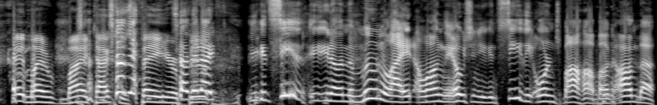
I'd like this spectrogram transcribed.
hey, my my taxes pay your so bill. then I, you can see, you know, in the moonlight along the ocean, you can see the orange Baja bug on the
